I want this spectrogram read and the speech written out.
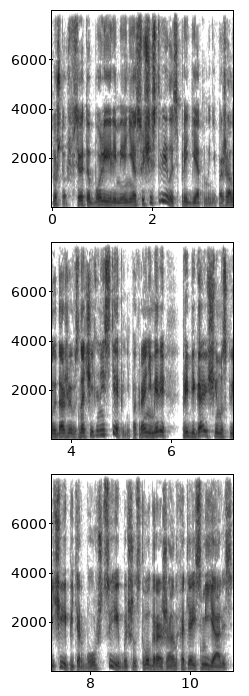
Ну что ж, все это более или менее осуществилось при Гетмане, пожалуй, даже в значительной степени, по крайней мере, прибегающие москвичи и петербуржцы, и большинство горожан, хотя и смеялись,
